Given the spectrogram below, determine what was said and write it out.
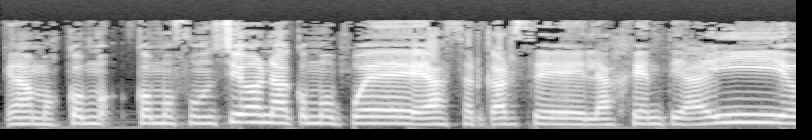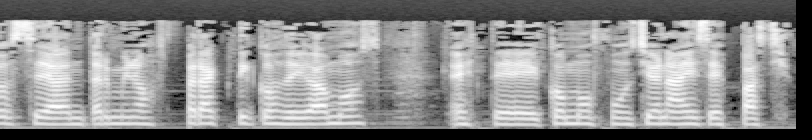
digamos, cómo, cómo funciona, cómo puede acercarse la gente ahí, o sea, en términos prácticos, digamos, este, cómo funciona ese espacio.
